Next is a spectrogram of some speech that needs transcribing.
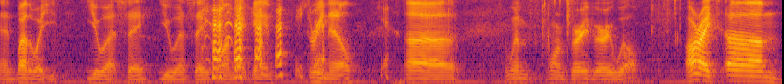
And by the way, USA USA won that game three 0 Yes. Uh, the women performed very very well. All right, um,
